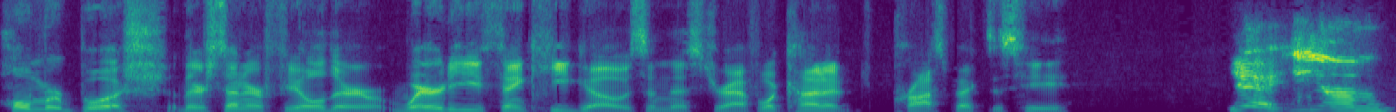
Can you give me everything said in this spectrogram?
Homer Bush, their center fielder. Where do you think he goes in this draft? What kind of prospect is he? Yeah, he um,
